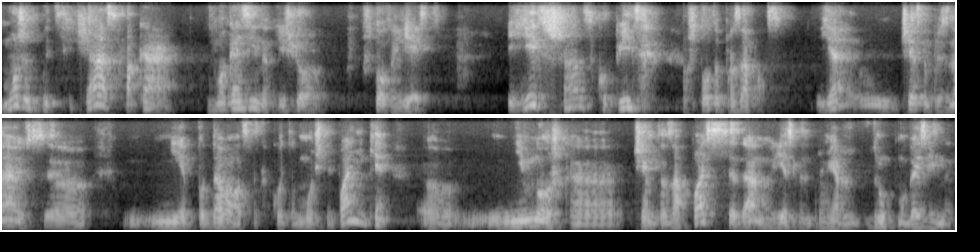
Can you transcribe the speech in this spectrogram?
Может быть, сейчас, пока в магазинах еще что-то есть, есть шанс купить что-то про запас. Я, честно признаюсь, э, не поддавался какой-то мощной панике, э, немножко чем-то запасся, да, но если, например, вдруг магазин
